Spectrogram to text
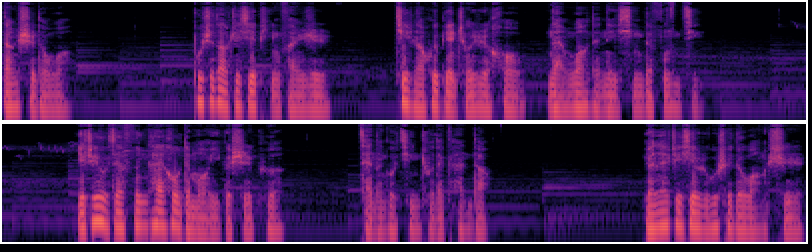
当时的我，不知道这些平凡日，竟然会变成日后难忘的内心的风景。也只有在分开后的某一个时刻，才能够清楚的看到，原来这些如水的往事。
